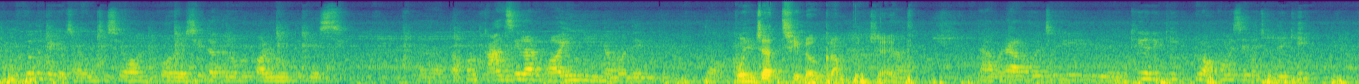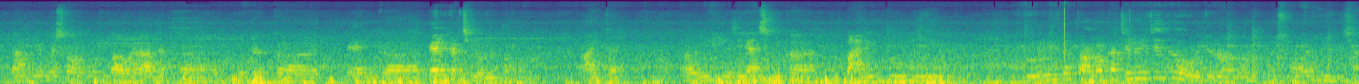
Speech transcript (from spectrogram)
তুমি কোথা থেকে এসো আমি বলছি সে সিদ্ধার্থনগর কলোনি থেকে এসেছি তখন কাউন্সিলর হয়নি আমাদের তখন পঞ্চায়েত ছিল গ্রাম পঞ্চায়েত। হ্যাঁ। তারপরে আমি বলছি কি ঠিক আছে কি একটু ডকুমেন্টস এনেছো দেখি। তা আমি এবার সব বাবার Aadhaar card voter card PAN card PAN card ছিল না তখন আই কার্ড তারপরে নিয়ে গেছি রেশন কার্ড বাড়ির দলিল। দলিলটা তো আমার কাছে রয়েছে তো ওই জন্য আমার উপরে সবার হিংসা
